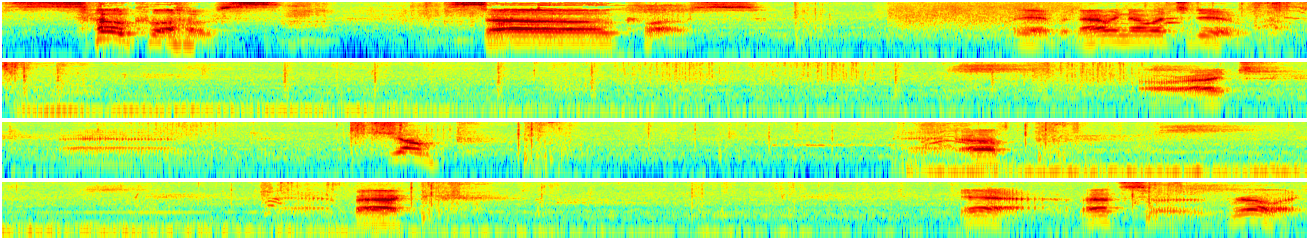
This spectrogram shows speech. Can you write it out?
So close. So close. Okay, but now we know what to do. Alright. And jump. And up. And back. Yeah, that's a relic.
